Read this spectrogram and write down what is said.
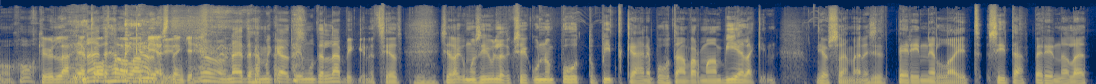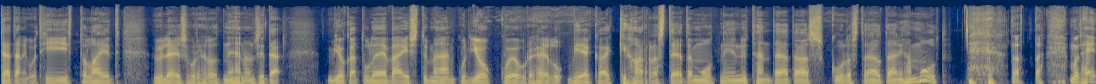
oho. Kyllä, ja näitähän kohta ollaan miestenkin. Joo, näitähän me käytiin muuten läpikin. Että siellä, mm. siellä aikamoisia yllätyksiä, kun on puhuttu pitkään ja puhutaan varmaan vieläkin jossain määrin sitten perinnelajit, sitä perinnelajit, tätä, niin kuin, että hiihtolajit, yleisurheilut, nehän on sitä, joka tulee väistymään, kun joukkueurheilu vie kaikki harrastajat ja muut, niin nythän tämä taas kuulostaa joltain ihan muut. Totta. Mutta hei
